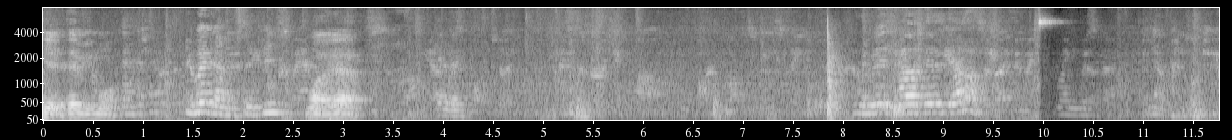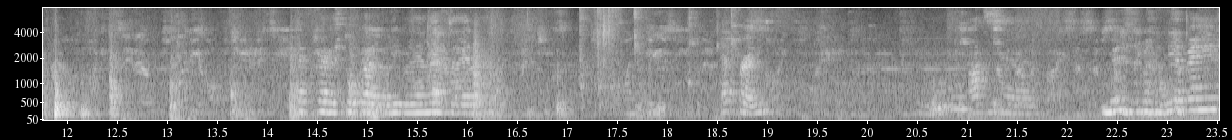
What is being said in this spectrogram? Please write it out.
Yeah, Demi Moore. Hey, we're going to striptease. Well, yeah. Catherine is talking about the people in Catherine? music with the band.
